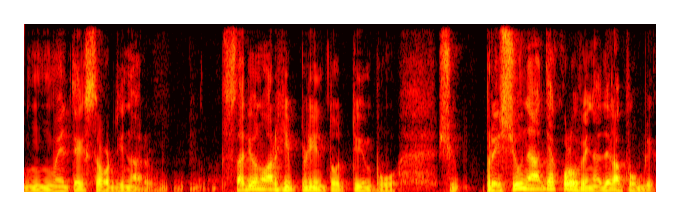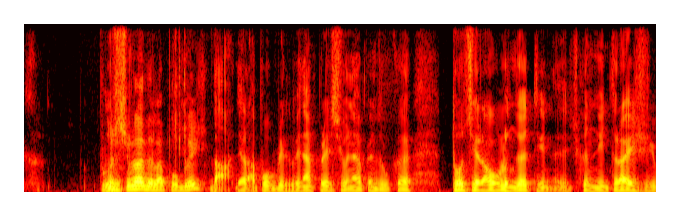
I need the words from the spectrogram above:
un moment extraordinar. Stadionul arhiplin tot timpul și presiunea de acolo venea, de la public. Plus, presiunea de la public? Da, de la public venea presiunea pentru că toți erau lângă tine. Deci când intrai și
